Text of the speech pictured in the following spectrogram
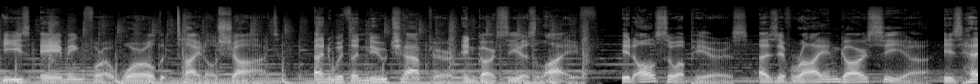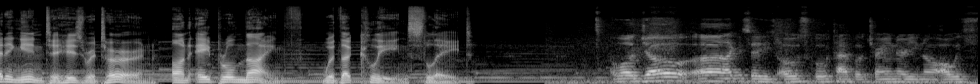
he's aiming for a world title shot. And with a new chapter in Garcia's life, it also appears as if Ryan Garcia is heading into his return on April 9th with a clean slate. Well, Joe, uh, like I said, he's old school type of trainer. You know, always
